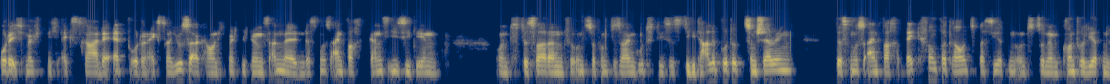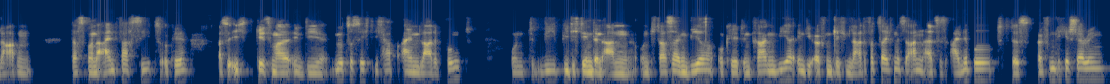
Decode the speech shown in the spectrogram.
oder ich möchte nicht extra der App oder ein extra User-Account, ich möchte mich nirgends anmelden. Das muss einfach ganz easy gehen. Und das war dann für uns der Punkt zu sagen, gut, dieses digitale Produkt zum Sharing, das muss einfach weg vom vertrauensbasierten und zu einem kontrollierten Laden, dass man einfach sieht, okay, also ich gehe jetzt mal in die Nutzersicht, ich habe einen Ladepunkt, und wie biete ich den denn an? Und da sagen wir, okay, den tragen wir in die öffentlichen Ladeverzeichnisse an als das eine Produkt, das öffentliche Sharing.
